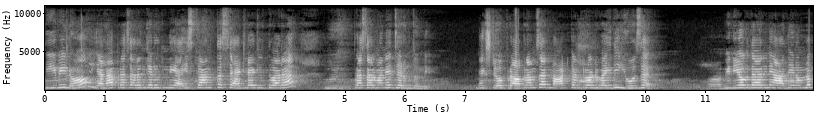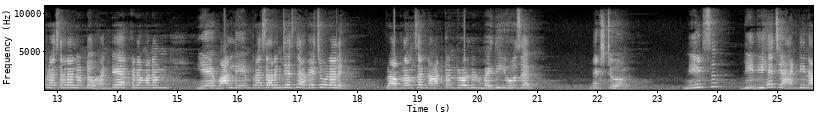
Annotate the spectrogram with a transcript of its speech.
టీవీలో ఎలా ప్రసారం జరుగుతుంది? అయస్కాంత శాటిలైట్ల ద్వారా ప్రసారం అనేది జరుగుతుంది. Next programmes are not controlled by the user. వినియోగదారుని ఆధీనంలో ప్రసారాలు ఉండవు. అంటే అక్కడ మనం ఏ వాళ్ళు ఏం ప్రసారం చేస్తే అవే చూడాలి. Programmes are not controlled by the user. Next needs DTH antenna.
